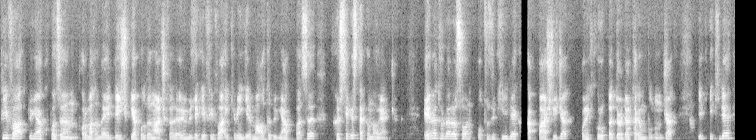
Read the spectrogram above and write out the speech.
FIFA Dünya Kupası'nın formatında değişiklik yapıldığını açıkladı. Önümüzdeki FIFA 2026 Dünya Kupası 48 takımla oynanacak. Eleme turları son 32 ile başlayacak. 12 grupta 4'er takım bulunacak. İlk ikide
